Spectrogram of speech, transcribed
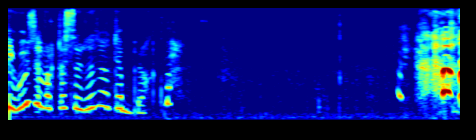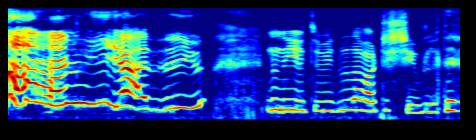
I går så ble jeg så redd at jeg brakk meg. Herregud. Denne YouTube-videoen der vært i sju minutter.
